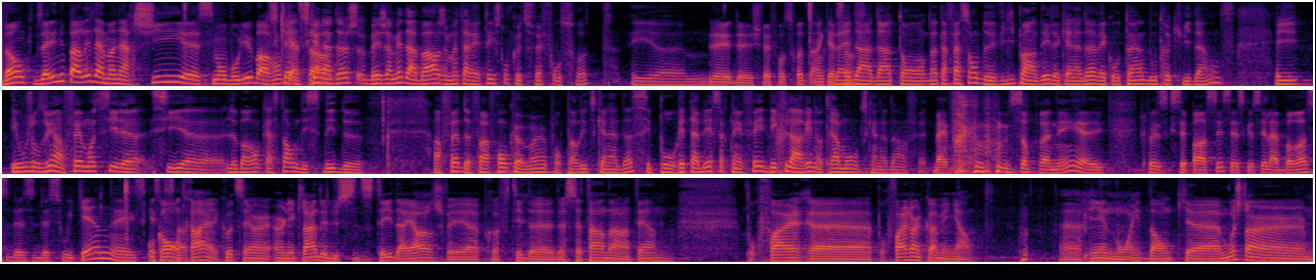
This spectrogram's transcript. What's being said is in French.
Donc, vous allez nous parler de la monarchie, euh, Simon Beaulieu, Baron Du, Ca- du. Canada, je- ben, jamais d'abord, j'aimerais t'arrêter. Je trouve que tu fais fausse route. Et, euh, De- de- je fais fausse route en quel ben, sens? dans, dans ton, dans ta façon de vilipender le Canada avec autant d'outrecuidance. Et, et aujourd'hui, en fait, moi, si le, si, euh, le baron Castor a décidé de, en fait, de faire front commun pour parler du Canada, c'est pour rétablir certains faits et déclarer notre amour du Canada, en fait. Ben, vous, vous me surprenez. euh, je sais pas ce qui s'est passé. C'est- Est-ce que c'est la brosse de, de ce week-end? Que Au contraire, écoute, c'est un, un éclair de lucidité. D'ailleurs, je vais euh, profiter de, de ce temps d'antenne pour faire euh, pour faire un coming out. Euh, rien de moins. Donc, euh, moi, j'étais un...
